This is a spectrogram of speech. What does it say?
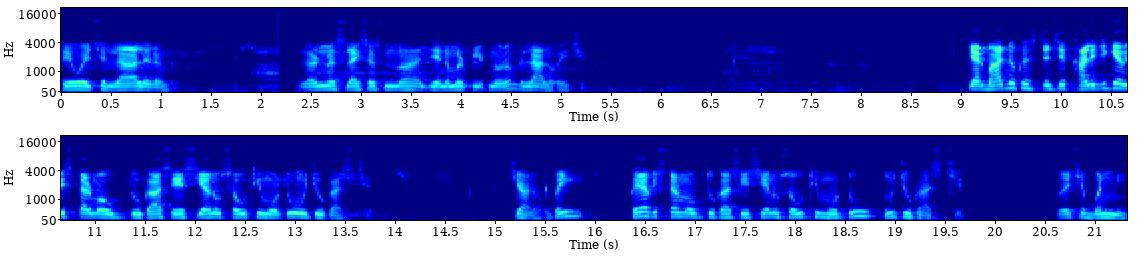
તે હોય છે લાલ રંગ. લર્નર્સ લાઇસન્સમાં જે નંબર પ્લેટનો રંગ લાલ હોય છે. ત્યારબાદનો ક્વેશ્ચન છે, ખાલી જગ્યા વિસ્તારમાં ઉગતું ઘાસ એશિયાનું સૌથી મોટું ઊંચું ઘાસ છે. ચાલો કે ભાઈ, કયા વિસ્તારમાં ઉગતું ઘાસ એશિયાનું સૌથી મોટું ઊંચું ઘાસ છે? તો એ છે બન્ની.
